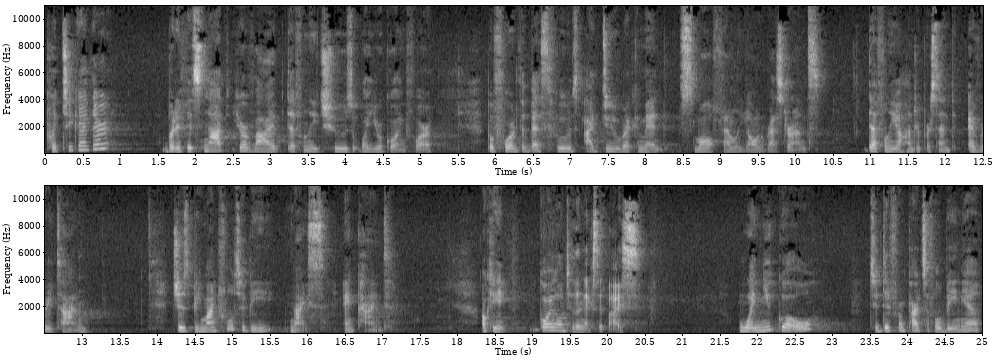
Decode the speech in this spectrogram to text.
put together. But if it's not your vibe, definitely choose what you're going for. But for the best foods, I do recommend small family owned restaurants. Definitely 100% every time. Just be mindful to be nice and kind. Okay, going on to the next advice. When you go to different parts of Albania,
